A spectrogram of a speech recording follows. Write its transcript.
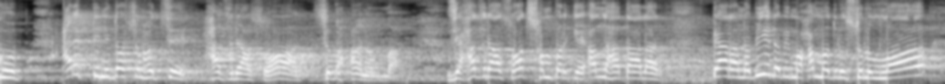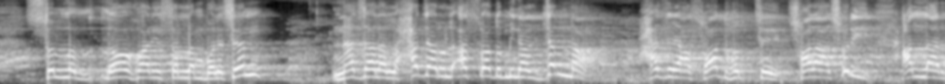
কূপ, আরেকটি নিদর্শন হচ্ছে হাজরা সদ সুবাহান আল্লাহ যে হাজরা সদ সম্পর্কে আল্লাহ তালার প্যারা নবী নবী মোহাম্মদ রসুল্লাহ সাল্লাহ আলি সাল্লাম বলেছেন নাজাল আল হাজারুল আসওয়াদ মিনাল জান্না হাজরে আসওয়াদ হচ্ছে সরাসরি আল্লাহর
